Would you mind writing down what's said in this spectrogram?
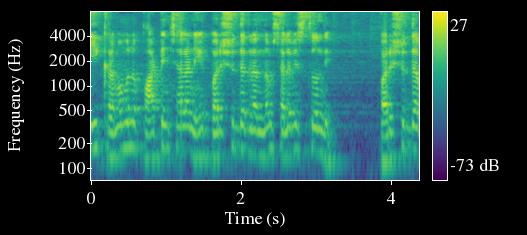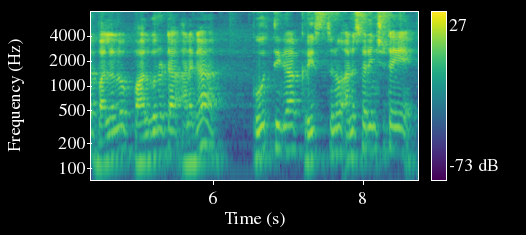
ఈ క్రమమును పాటించాలని పరిశుద్ధ గ్రంథం సెలవిస్తుంది. పరిశుద్ధ బలలో పాల్గొనుట అనగా పూర్తిగా క్రీస్తును అనుసరించుటయే.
